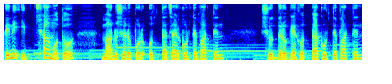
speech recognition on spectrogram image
তিনি ইচ্ছা মতো মানুষের ওপর অত্যাচার করতে পারতেন, শূদ্রকে হত্যা করতে পারতেন।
